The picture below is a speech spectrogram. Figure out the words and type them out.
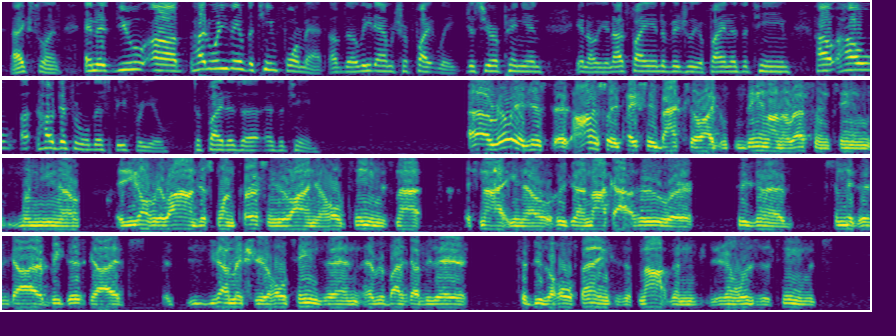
Excellent. And it, you, uh, how what do you think of the team format of the Elite Amateur Fight League? Just your opinion. You know, you're not fighting individually; you're fighting as a team. How how uh, how different will this be for you to fight as a as a team? Uh, really, it just it, honestly, it takes me back to like being on a wrestling team when you know you don't rely on just one person; you rely on your whole team. It's not it's not you know who's going to knock out who or who's going to submit this guy or beat this guy. It's, you got to make sure your whole team's in. Everybody's got to be there to do the whole thing. Because if not, then you're going to lose a team. It's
